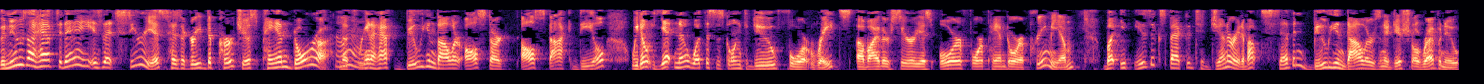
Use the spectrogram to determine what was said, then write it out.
The news I have today is that Sirius has agreed to purchase Pandora, the Oh. three and a half billion dollar all star all stock deal. We don't yet know what this is going to do for rates of either Sirius or for Pandora Premium, but it is expected to generate about seven billion dollars in additional revenue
